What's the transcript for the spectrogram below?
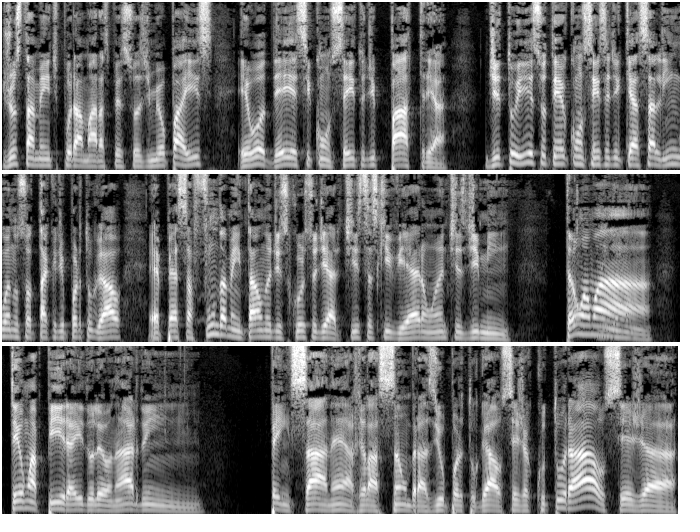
justamente por amar as pessoas de meu país, eu odeio esse conceito de pátria. Dito isso, tenho consciência de que essa língua no sotaque de Portugal é peça fundamental no discurso de artistas que vieram antes de mim. Então é uma. Tem uma pira aí do Leonardo em pensar né, a relação Brasil-Portugal, seja cultural, seja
